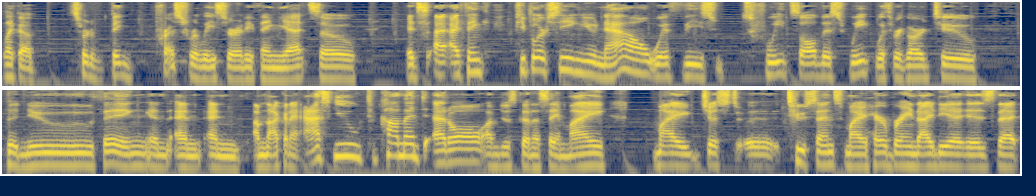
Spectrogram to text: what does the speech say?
like a sort of big press release or anything yet. So it's, I, I think people are seeing you now with these tweets all this week with regard to the new thing. And, and, and I'm not going to ask you to comment at all. I'm just going to say my my just uh, two cents, my harebrained idea is that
